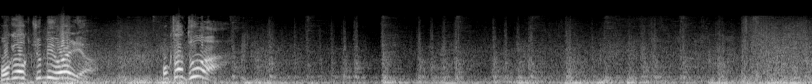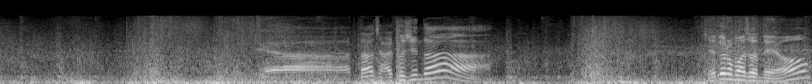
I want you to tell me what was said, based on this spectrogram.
포격 준비 완료! 폭탄 투하 이야 따잘 터진다. 제대로 맞았네요.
